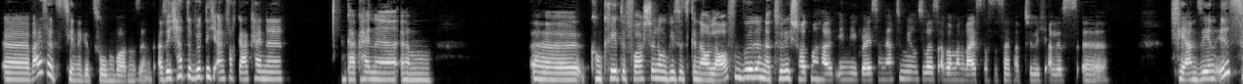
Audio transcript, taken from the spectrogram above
äh, Weisheitszähne gezogen worden sind. Also ich hatte wirklich einfach gar keine, gar keine ähm, äh, konkrete Vorstellung, wie es jetzt genau laufen würde. Natürlich schaut man halt irgendwie Grey's Anatomy und sowas, aber man weiß, dass es halt natürlich alles äh, Fernsehen ist.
